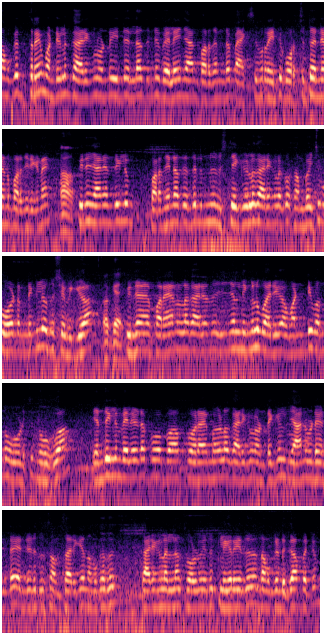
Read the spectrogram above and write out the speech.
നമുക്ക് ഇത്രയും വണ്ടികളും കാര്യങ്ങളും ഉണ്ട് ഇതിന്റെ എല്ലാത്തിന്റെ വിലയും ഞാൻ പറഞ്ഞിട്ടുണ്ട്. മാക്സിമം റേറ്റ് കുറച്ചിട്ട് തന്നെയാണ് പറഞ്ഞിരിക്കുന്നത് പിന്നെ ഞാൻ എന്തെങ്കിലും പറഞ്ഞതിനകത്ത് എന്തെങ്കിലും മിസ്റ്റേക്കുകൾ കാര്യങ്ങളൊക്കെ സംഭവിച്ചു പോയിട്ടുണ്ടെങ്കിൽ ഒന്ന് ക്ഷമിക്കുക. പിന്നെ പറയാനുള്ള കാര്യം എന്ന് വെച്ച് കഴിഞ്ഞാൽ നിങ്ങൾ വരിക. വണ്ടി വന്ന് ഓടിച്ച് നോക്കുക. എന്തെങ്കിലും വിലയുടെ പോരായ്മകളോ കാര്യങ്ങളോ ഉണ്ടെങ്കിൽ ഞാനിവിടെ ഉണ്ട്. എന്റെ അടുത്ത് സംസാരിക്കുക നമുക്കത് കാര്യങ്ങളെല്ലാം സോൾവ് ചെയ്ത് ക്ലിയർ ചെയ്ത് നമുക്ക് എടുക്കാൻ പറ്റും.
